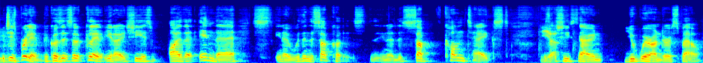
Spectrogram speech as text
Which is brilliant because it's a clear you know she is either in there you know within the sub you know the sub context is Yeah. actually saying you we're under a spell.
